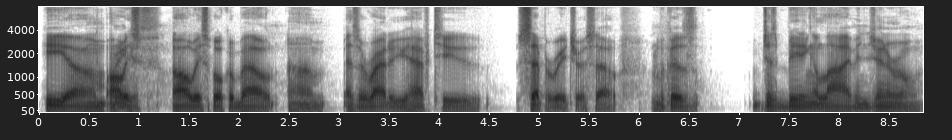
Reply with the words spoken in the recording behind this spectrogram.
he um, always always spoke about um, as a writer you have to separate yourself mm-hmm. because just being alive in general,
